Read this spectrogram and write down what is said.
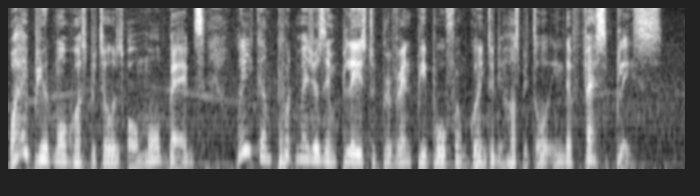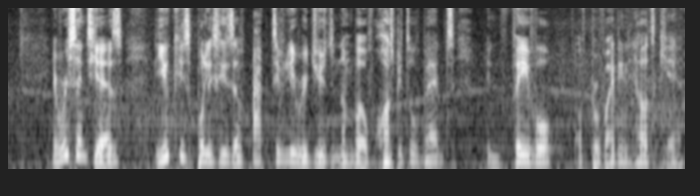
why build more hospitals or more beds when you can put measures in place to prevent people from going to the hospital in the first place? In recent years, the UK's policies have actively reduced the number of hospital beds in favor of providing healthcare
